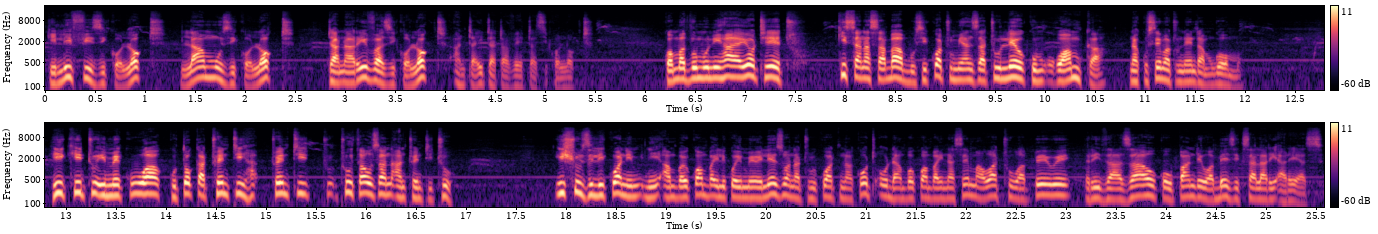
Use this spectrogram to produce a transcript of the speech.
Kilifi ziko locked, Lamu ziko locked, Tana River ziko locked, and Taita Taveta ziko locked. Kwa madhumuni haya yote yetu, kisa na sababu, sikuwa tumeanza tu leo kuamka na kusema tunaenda mgomo. Hii kitu imekuwa kutoka 20, 20, 2022 ishu zilikuwa ni, ni ambayo kwamba ilikuwa imeelezwa na tulikuwa tuna court order ambayo kwamba inasema watu wapewe ridhaa zao kwa upande wa basic salary arrears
